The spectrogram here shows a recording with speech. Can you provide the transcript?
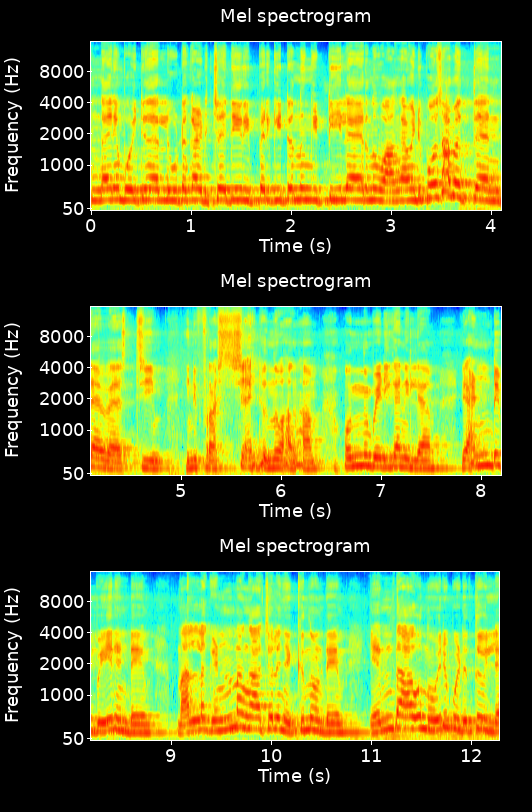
എന്തായാലും പോയിട്ട് നേരം ലൂട്ടൊക്കെ അടിച്ചായിട്ട് റിപ്പയർ കിറ്റൊന്നും കിട്ടിയില്ലായിരുന്നു. വാങ്ങാൻ വേണ്ടി പോകാൻ സമയത്ത് എന്റെ വെസ്റ്റിയും ഇനി ഫ്രഷ് ആയിട്ടൊന്ന് വാങ്ങാം. ഒന്നും പേടിക്കാനില്ല. രണ്ട് പേരുണ്ട്. നല്ല ഗണ്ണം കാച്ചോലെ ഞെക്കുന്നുണ്ട് എന്താവുന്ന ഒരു പിടുത്തുമില്ല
